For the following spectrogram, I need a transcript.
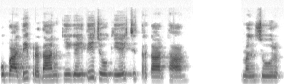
उपाधि प्रदान की गई थी, जो कि एक चित्रकार था। मंसूर।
